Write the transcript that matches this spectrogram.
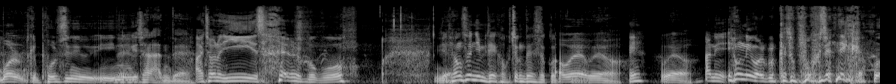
뭘 이렇게 볼 수 있는 게잘 안 돼. 아 저는 이 사연을 보고 예. 형수님이 되게 걱정됐었거든요. 아, 왜요, 왜요? 예? 왜요? 아니 형님 얼굴 계속 보고 자니까.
